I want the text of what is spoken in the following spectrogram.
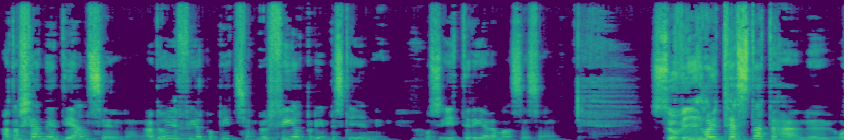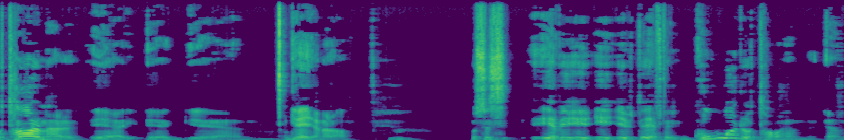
Att de känner inte igen sig i det där, ja, då är det fel på pitchen, då är det fel på din beskrivning. Och så itererar man sig så här. Så vi har ju testat det här nu och tar de här eh, eh, eh, grejerna då. Mm. Och så är vi ute efter, går det att ta en, en,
